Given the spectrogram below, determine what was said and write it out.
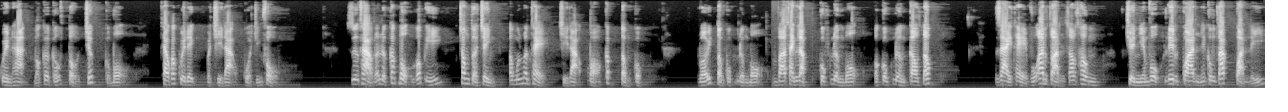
quyền hạn và cơ cấu tổ chức của Bộ theo các quy định và chỉ đạo của chính phủ. Dự thảo đã được các bộ góp ý trong tờ trình ông Nguyễn Văn Thể chỉ đạo bỏ cấp tổng cục với Tổng cục Đường bộ và thành lập Cục Đường bộ và Cục Đường Cao tốc, giải thể vụ an toàn giao thông chuyển nhiệm vụ liên quan đến công tác quản lý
